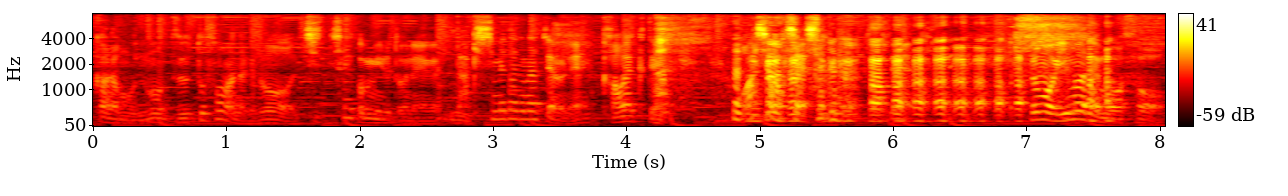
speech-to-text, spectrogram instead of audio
からももうずっとそうなんだけどちっちゃい子見るとね抱きしめたくなっちゃうよね。可愛くて。ワシャワシャしたくなっちゃって。それも今でもそ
